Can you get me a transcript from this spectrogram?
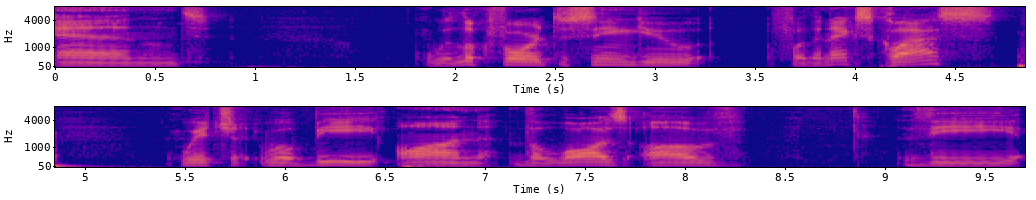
And we look forward to seeing you for the next class, which will be on the laws of the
